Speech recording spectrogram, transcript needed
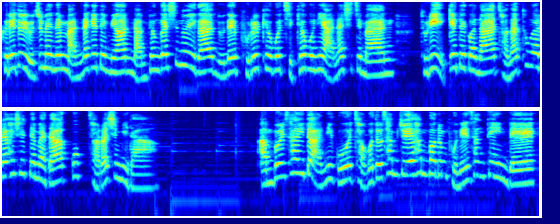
그래도 요즘에는 만나게 되면 남편과 신우이가 눈에 불을 켜고 지켜보니 안 하시지만 둘이 있게 되거나 전화 통화를 하실 때마다 꼭 저러십니다. 안 볼 사이도 아니고 적어도 3주에 한 번은 보낸 상태인데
